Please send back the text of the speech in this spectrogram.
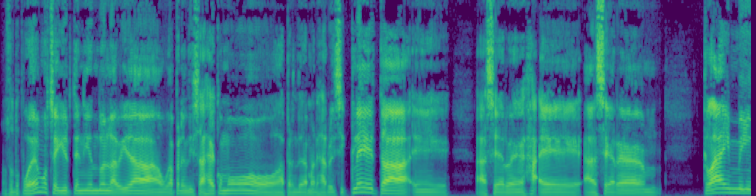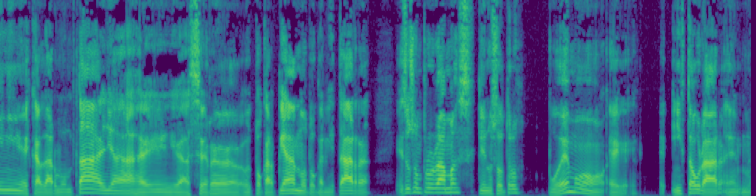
Nosotros podemos seguir teniendo en la vida un aprendizaje como aprender a manejar bicicleta, eh, hacer, eh, eh, hacer em, climbing, escalar montañas, hacer, tocar piano, tocar guitarra. Esos son programas que nosotros podemos instaurar en,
